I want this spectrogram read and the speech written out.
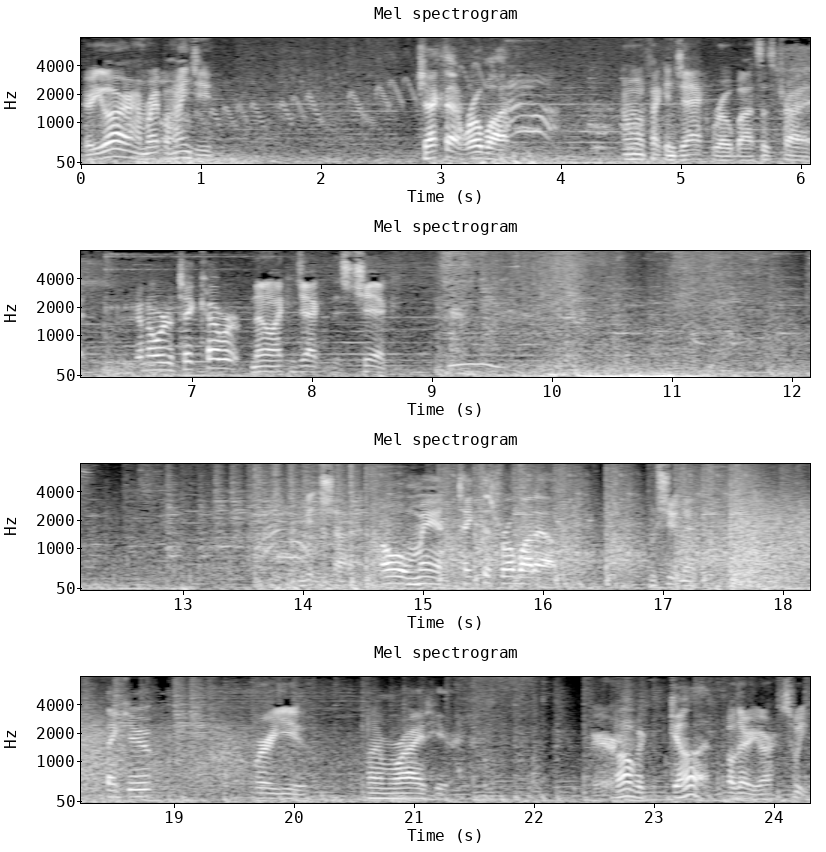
There you are. I'm right behind you. Jack that robot. I don't know if I can jack robots. Let's try it. Got nowhere to take cover. No, I can jack this chick. I'm getting shot at. Oh man, take this robot out. I'm shooting it. Thank you. Where are you? I'm right here. Where? I don't have a gun. Oh, there you are. Sweet.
